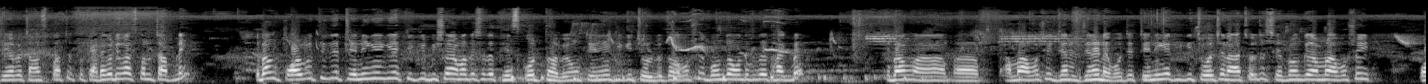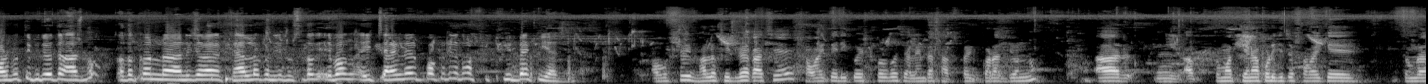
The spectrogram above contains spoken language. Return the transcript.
সেভাবে চান্স পাচ্ছে। তো ক্যাটাগরি ওয়াইজ কোনো চাপ নেই। এবং পরবর্তীতে ট্রেনিংয়ে গিয়ে কী কী বিষয় আমাদের সাথে ফেস করতে হবে এবং ট্রেনিংয়ে কী কী চলবে, তো অবশ্যই বন্ধু আমাদের সাথে থাকবে। এবং আমরা অবশ্যই জেনে জেনে নেব যে ট্রেনিংয়ে কী কী চলছে না চলছে সে সঙ্গে আমরা অবশ্যই পরবর্তী ভিডিওতে আসব। ততক্ষণ নিজেরা খেয়াল রাখো নিজে সুস্থ থাকো এবং এই চ্যানেলের পক্ষ থেকে তোমার ফিডব্যাক কী আছে? অবশ্যই ভালো ফিডব্যাক আছে। সবাইকে রিকোয়েস্ট করব চ্যানেলটা সাবস্ক্রাইব করার জন্য। আর তোমার চেনা পরিচিত সবাইকে তোমরা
